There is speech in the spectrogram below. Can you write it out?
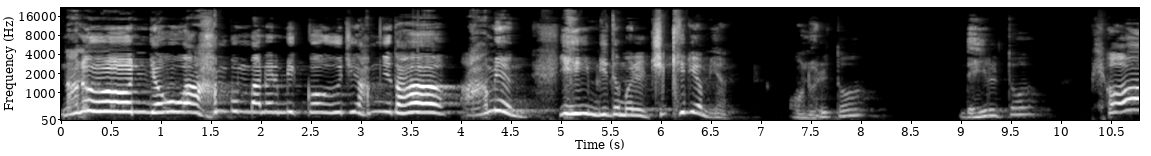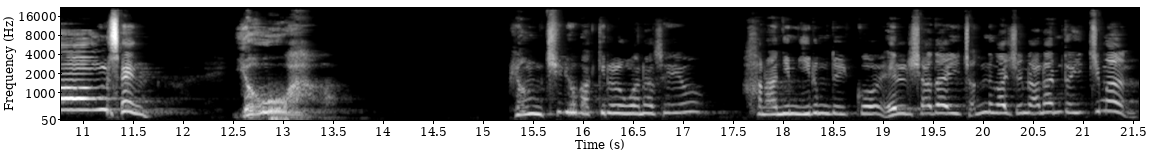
나는 여호와 한 분만을 믿고 의지합니다. 아멘. 이 믿음을 지키려면 오늘도 내일도 평생 여호와 병 치료 받기를 원하세요? 하나님 이름도 있고 엘샤다이 전능하신 하나님도 있지만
